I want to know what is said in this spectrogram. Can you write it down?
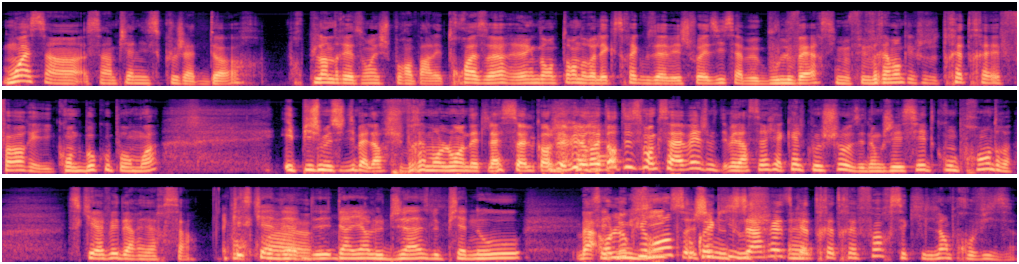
moi, c'est un, un pianiste que j'adore pour plein de raisons et je pourrais en parler trois heures. Et rien que d'entendre l'extrait que vous avez choisi, ça me bouleverse. Il me fait vraiment quelque chose de très très fort et il compte beaucoup pour moi. Et puis je me suis dit, bah alors je suis vraiment loin d'être la seule. Quand j'ai vu le retentissement que ça avait, je me dis, mais alors c'est vrai qu'il y a quelque chose. Et donc j'ai essayé de comprendre ce qu'il y avait derrière ça. Qu'est-ce qu'il y a Pourquoi- de- derrière le jazz, le piano bah, en l'occurrence, chez Jarrett, ce qui Ouais. est très très fort, c'est qu'il improvise.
